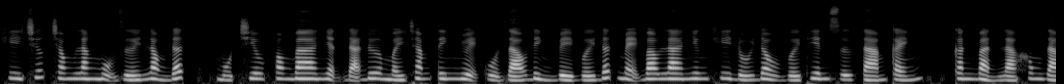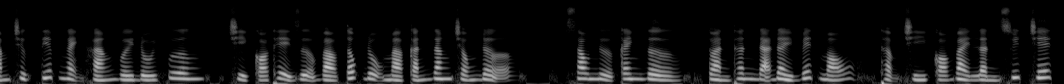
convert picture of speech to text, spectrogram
khi trước trong lăng mộ dưới lòng đất, một chiêu phong ba nhận đã đưa mấy trăm tinh nhuệ của giáo đình về với đất mẹ bao la nhưng khi đối đầu với thiên sứ tám cánh, căn bản là không dám trực tiếp ngạnh kháng với đối phương, chỉ có thể dựa vào tốc độ mà cắn răng chống đỡ. Sau nửa canh giờ, toàn thân đã đầy vết máu, thậm chí có vài lần suýt chết.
